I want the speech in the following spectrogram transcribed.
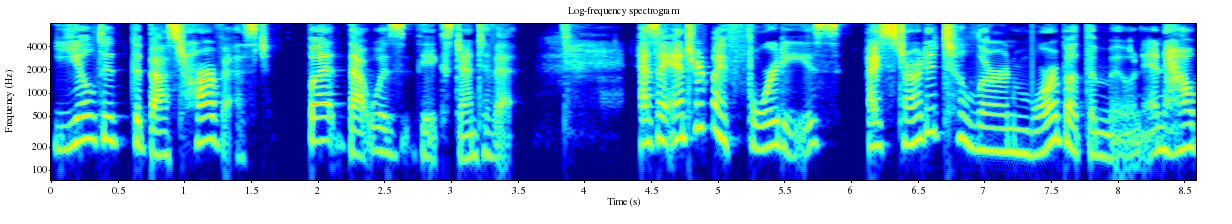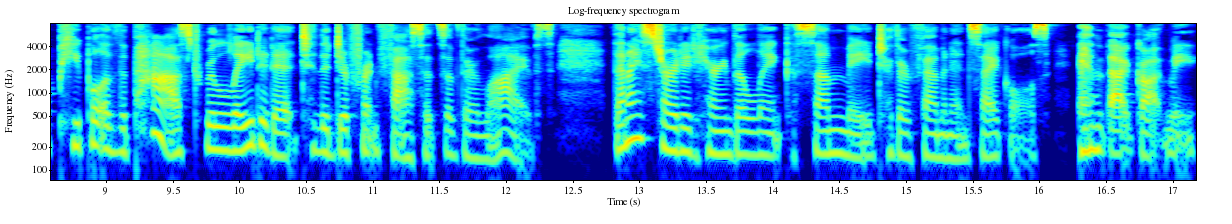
yielded the best harvest. But that was the extent of it. As I entered my 40s, I started to learn more about the moon and how people of the past related it to the different facets of their lives. Then I started hearing the link some made to their feminine cycles, and that got me.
